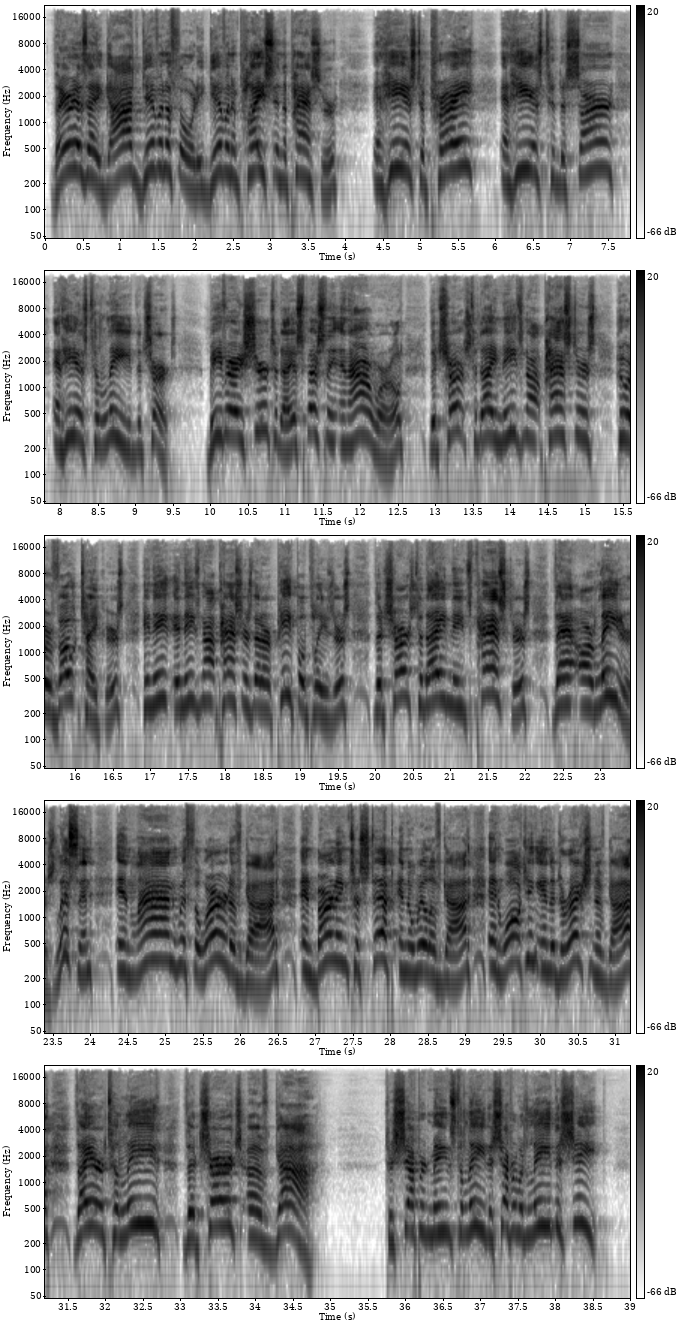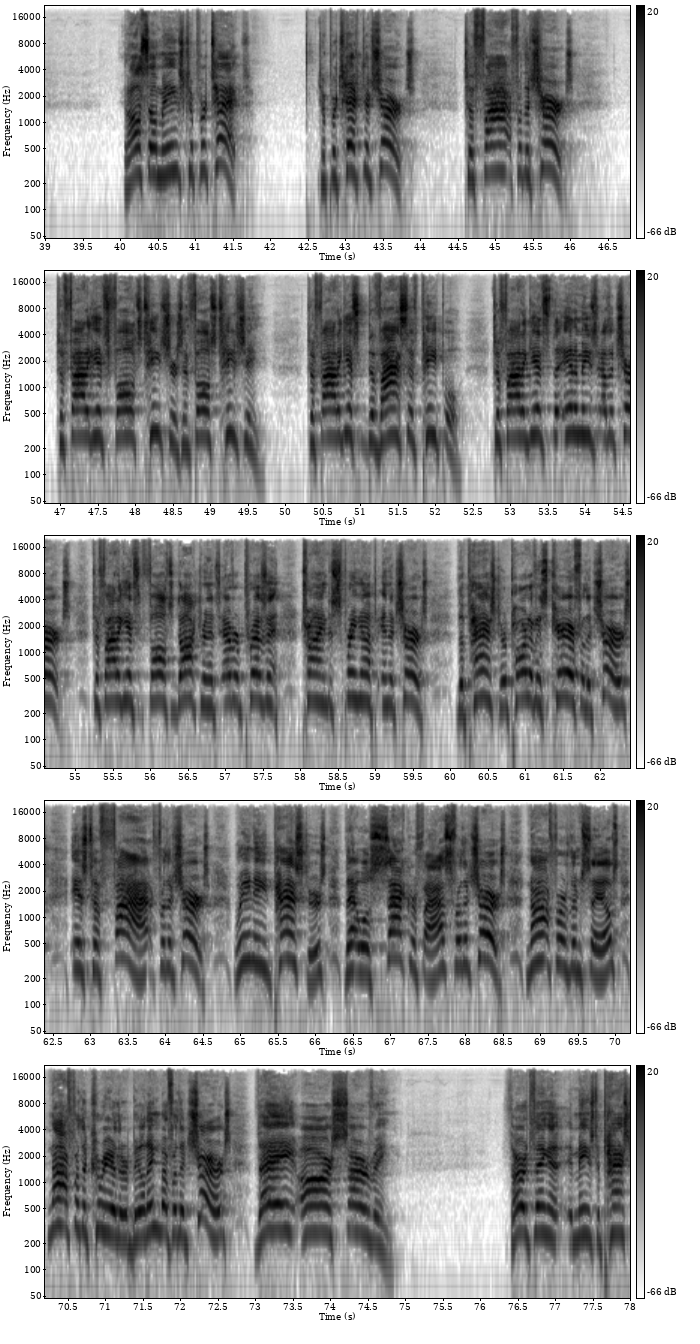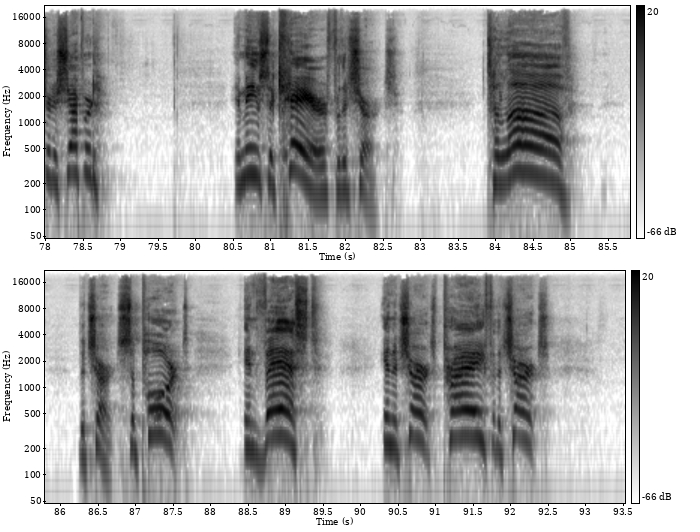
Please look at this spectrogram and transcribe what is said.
There is a God given authority given in place in the pastor, and he is to pray, and he is to discern, and he is to lead the church. Be very sure today, especially in our world, the church today needs not pastors who are vote takers. He need, it needs not pastors that are people pleasers. The church today needs pastors that are leaders. Listen, in line with the Word of God and burning to step in the will of God and walking in the direction of God, they are to lead the church of God. To shepherd means to lead. The shepherd would lead the sheep. It also means to protect to protect the church, to fight for the church, to fight against false teachers and false teaching, to fight against divisive people, to fight against the enemies of the church, to fight against false doctrine that's ever present trying to spring up in the church the pastor, part of his care for the church is to fight for the church. We need pastors that will sacrifice for the church, not for themselves, not for the career they're building, but for the church they are serving. Third thing it means to pastor, to shepherd, it means to care for the church, to love the church, support, invest in the church. Pray for the church.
